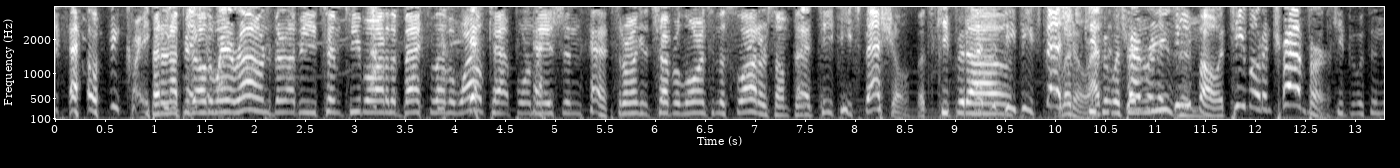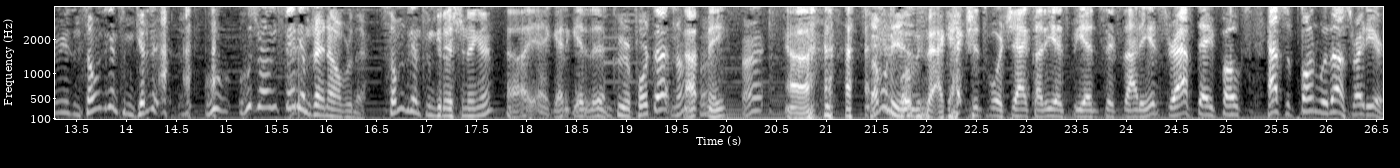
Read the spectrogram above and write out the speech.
that would be crazy. Better not be the think other way around. Better not be Tim Tebow out of the backfield of a wildcat formation, throwing it to Trevor Lawrence in the slot or something. A TT special. Let's keep it. Uh, That's a TT special. Let's keep That's it within Trevor reason. to Tebow. A Tebow to Trevor. Let's keep it within reason. Someone's getting some good. Who, who's running stadiums right now over there? Someone's getting some conditioning in. Oh yeah, got to get it in. Can we report that? No, Not me. All right. Uh, Someone We'll is. be back. Action Sports Jax on ESPN 690. It's draft day, folks. Have some fun with us right here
